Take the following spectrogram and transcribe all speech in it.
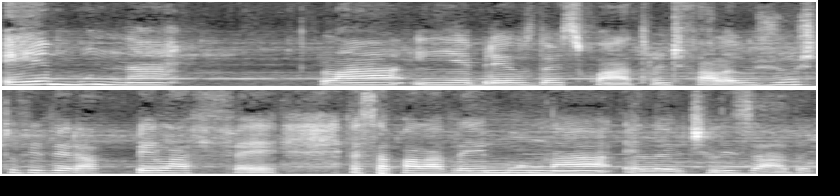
emuná, lá em Hebreus 2,4, onde fala o justo viverá pela fé. Essa palavra emuná, ela é utilizada.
